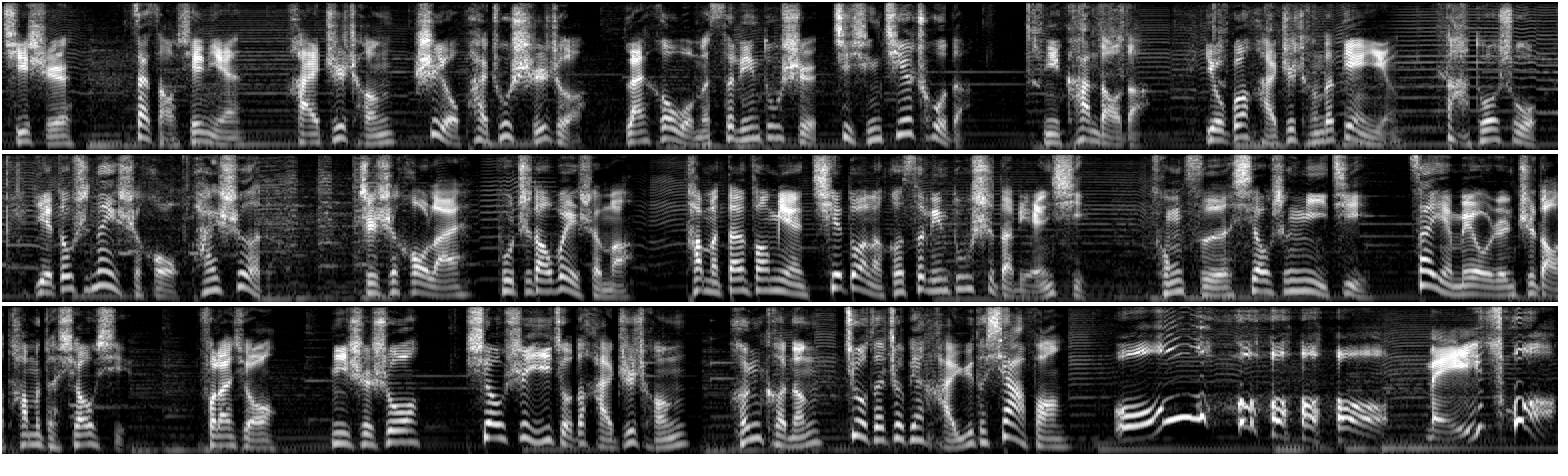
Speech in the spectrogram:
其实，在早些年，海之城是有派出使者来和我们森林都市进行接触的。你看到的有关海之城的电影，大多数也都是那时候拍摄的。只是后来不知道为什么，他们单方面切断了和森林都市的联系，从此销声匿迹，再也没有人知道他们的消息。弗兰熊，你是说？消失已久的海之城很可能就在这片海域的下方哦，吼吼吼没错，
